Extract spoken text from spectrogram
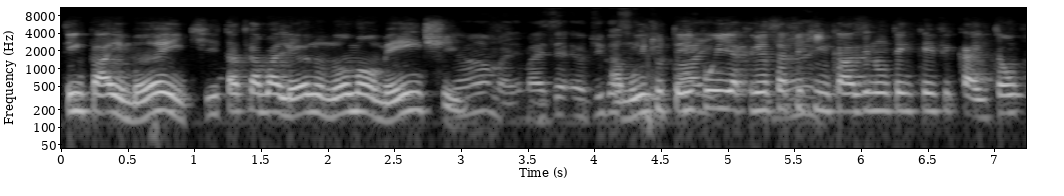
tem pai e mãe que está trabalhando normalmente não, mas, mas eu digo há assim, muito tempo e a criança fica em casa e não tem quem ficar. Então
